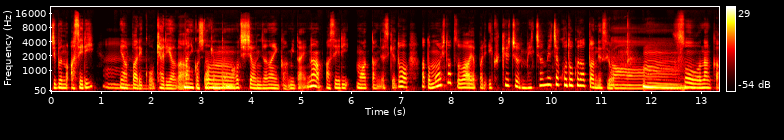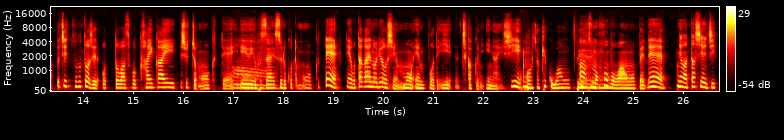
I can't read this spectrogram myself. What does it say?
自分の焦り、うんやっぱりこうキャリアが何かしなきゃみたいうんな。落ちちゃうんじゃないかみたいな焦りもあったんですけどあともう一つはやっぱり育休中めちゃめちゃ孤独だったんですよ。うんそうなんかうちその当時夫はすごく海外出張も多くて家を不在することも多くてでお互いの両親も遠方で家近くにいないし。あじゃあ結構ワンオペ。あ、もうほぼワンオペで、で、私、実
